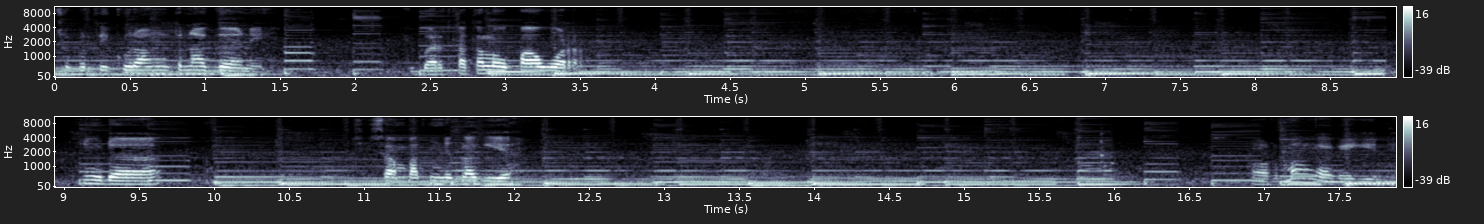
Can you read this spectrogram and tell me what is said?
Seperti kurang tenaga nih. Ibarat kata low power. Ini udah sisa 4 menit lagi ya. Normal nggak kayak gini?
